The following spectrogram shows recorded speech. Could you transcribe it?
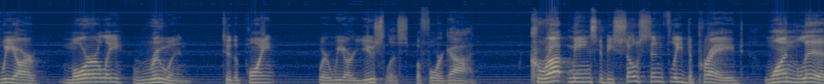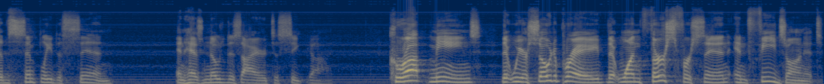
we are morally ruined to the point where we are useless before God. Corrupt means to be so sinfully depraved one lives simply to sin and has no desire to seek God. Corrupt means that we are so depraved that one thirsts for sin and feeds on it.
